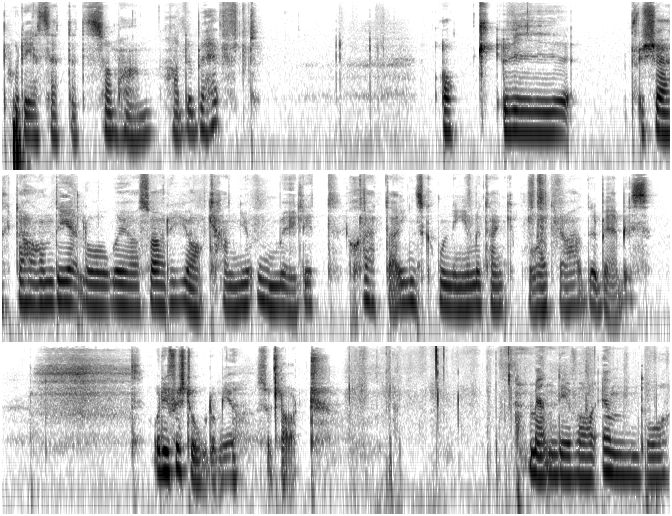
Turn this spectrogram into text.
på det sättet som han hade behövt. Och vi försökte ha en dialog och jag sa det, jag kan ju omöjligt sköta inskolningen med tanke på att jag hade bebis. Och det förstod de ju såklart. Men det var ändå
